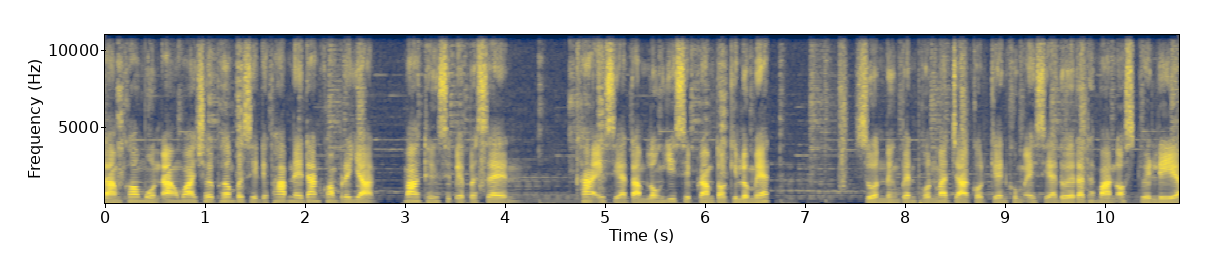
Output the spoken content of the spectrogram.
ตามข้อมูลอ้างว่าช่วยเพิ่มประสิทธิภาพในด้านความประหยัดมากถึง 11%ค่าไอเสียต่ำลง 20 กรัมต่อกิโลเมตร ส่วนหนึ่งเป็นผลมาจากกฎเกณฑ์คุมไอเสียโดยรัฐบาลออสเตรเลีย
